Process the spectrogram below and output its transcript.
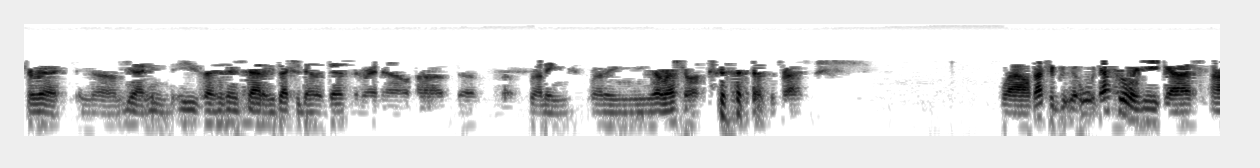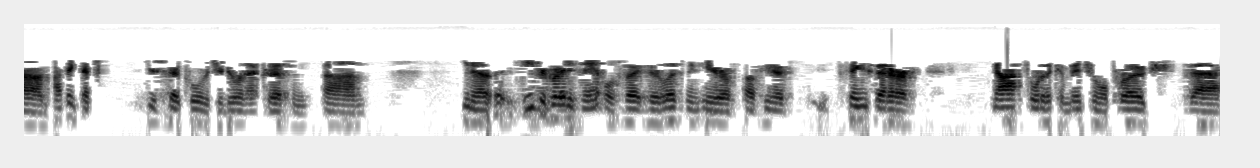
Correct. And um yeah, he, he's uh, his name's Chad, and he's actually down in Destin right now. Uh, the, running running a restaurant. right. Wow, that's a good, that's really neat, guys. Um, I think that's just so cool that you're doing that, Chris. And um, you know, these are great examples, folks. That are listening here of, of you know things that are not sort of the conventional approach that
